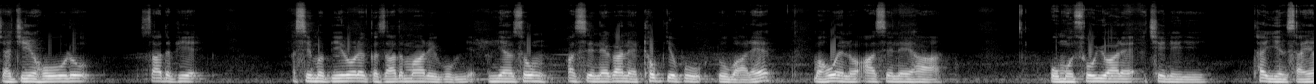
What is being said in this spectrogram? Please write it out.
ဂျာဂျင်ဟိုတို့ စသဖြင့်အစင်မပြေတော့တဲ့ကစားသမားတွေကိုအမြန်ဆုံးအာဆင်နယ်ကနေထုတ်ပစ်ဖို့လိုပါတယ်မဟုတ်ရင်တော့အာဆင်နယ်ဟာပုံမဆိုးရွားတဲ့အခြေအနေတွေထပ်ရင်ဆိုင်ရ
